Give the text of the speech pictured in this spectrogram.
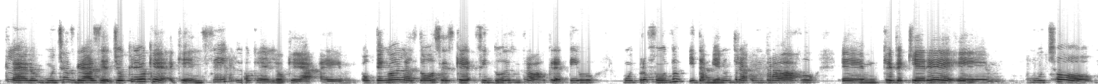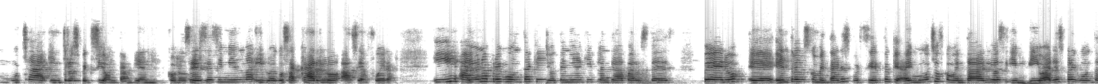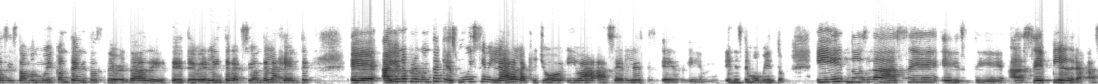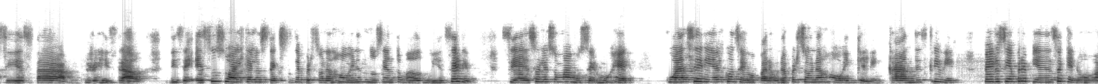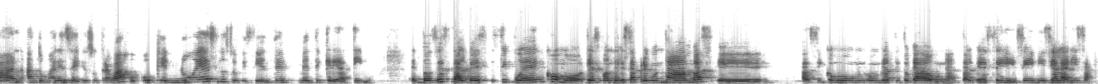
Claro, muchas gracias. Yo creo que, que en sí lo que, lo que eh, obtengo de las dos es que sin duda es un trabajo creativo muy profundo y también un, un trabajo eh, que requiere eh, mucho, mucha introspección también, conocerse a sí misma y luego sacarlo hacia afuera. Y hay una pregunta que yo tenía aquí planteada para ustedes, pero eh, entre los comentarios, por cierto, que hay muchos comentarios y, varias preguntas y estamos muy contentos de verdad de, de, ver la interacción de la gente. Eh, hay una pregunta que es muy similar a la que yo iba a hacerles eh, en este momento y nos la hace, este, hace piedra, así está registrado. Dice, es usual que los textos de personas jóvenes no sean tomados muy en serio. Si a eso le sumamos ser mujer, ¿Cuál sería el consejo para una persona joven que le encanta escribir, pero siempre piensa que no van a tomar en serio su trabajo o que no es lo suficientemente creativo? Entonces, tal vez si pueden como responder esta pregunta ambas, eh, así como un, ratito cada una. Tal vez si, si inicia Larisa.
